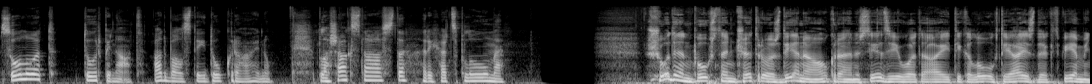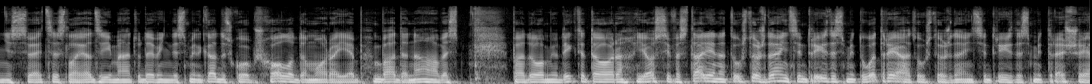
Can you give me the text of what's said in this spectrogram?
solot turpināt atbalstīt Ukrainu. Plašāk stāsta Rihards Plūme. Šodien pulksten četros dienā Ukrainas iedzīvotāji tika lūgti aizdegt piemiņas sveces, lai atzīmētu 90 gadus kopš Holodomora jeb bada nāves. Padomju diktatora Josifa Staļina 1932. un 1933.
